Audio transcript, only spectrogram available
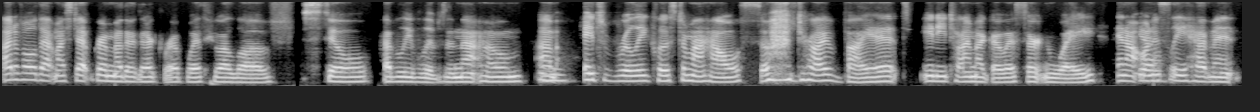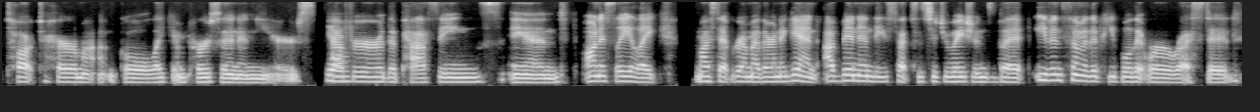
Out of all that, my step grandmother that I grew up with, who I love, still, I believe, lives in that home. Um, Mhm. It's really close to my house. So I drive by it anytime I go a certain way. And I Yeah. honestly haven't talked to her, my uncle, like in person in years Yeah. after the passings. And honestly, like my step grandmother, and again, I've been in these types of situations, but even some of the people that were arrested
